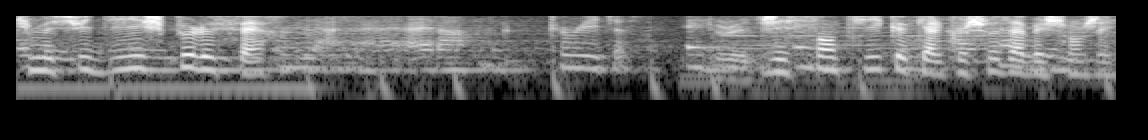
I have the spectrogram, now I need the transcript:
Je me suis dit, je peux le faire. J'ai senti que quelque chose avait changé.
